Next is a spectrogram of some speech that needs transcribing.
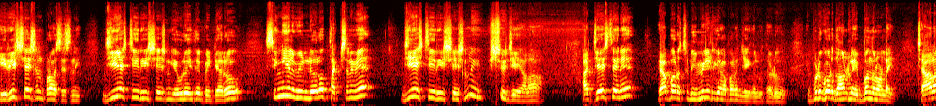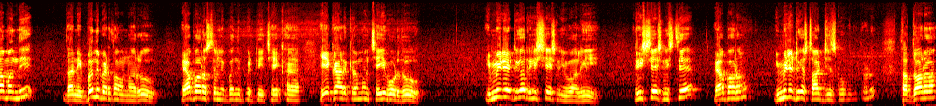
ఈ రిజిస్ట్రేషన్ ప్రాసెస్ని జిఎస్టీ రిజిస్ట్రేషన్కి ఎవరైతే పెట్టారో సింగిల్ విండోలో తక్షణమే జిఎస్టీ రిజిస్ట్రేషన్ని ఇష్యూ చేయాలా? అది చేస్తేనే వ్యాపారస్తుడు ఇమీడియట్గా వ్యాపారం చేయగలుగుతాడు. ఇప్పుడు కూడా దాంట్లో ఇబ్బందులు ఉన్నాయి. చాలామంది దాన్ని ఇబ్బంది పెడతా ఉన్నారు. వ్యాపారస్తులను ఇబ్బంది పెట్టి చేయక ఏ కార్యక్రమం చేయకూడదు. ఇమ్మీడియట్గా రిజిస్ట్రేషన్ ఇవ్వాలి. రిజిస్ట్రేషన్ ఇస్తే వ్యాపారం ఇమ్మీడియట్గా స్టార్ట్ చేసుకోగలుగుతాడు. తద్వారా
